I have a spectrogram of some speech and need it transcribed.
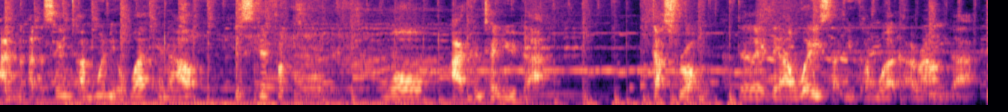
And at the same time when you're working out it's difficult. Well i can tell you that that's wrong. There, there are ways that you can work around that.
